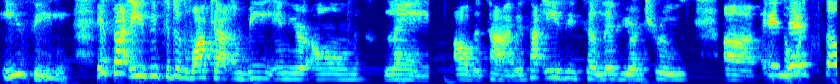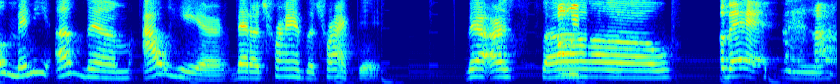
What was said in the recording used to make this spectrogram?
easy. It's not easy to just walk out and be in your own lane all the time. It's not easy to live your truth. Um, and, And so there's so many of them out here that are trans attracted. There are so for that. Mm.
